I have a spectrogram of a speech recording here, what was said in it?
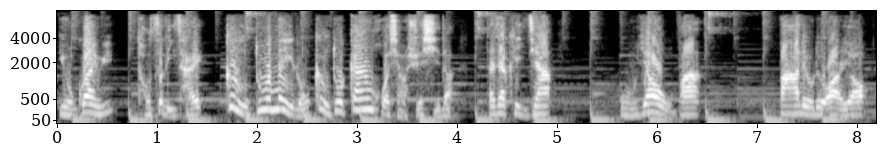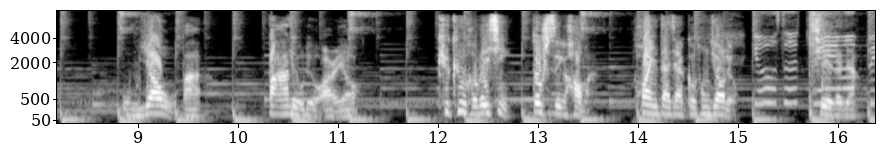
有关于投资理财更多内容、更多干货想学习的，大家可以加五幺五八八六六二幺五幺五八八六六二幺，QQ 和微信都是这个号码，欢迎大家沟通交流，谢谢大家。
